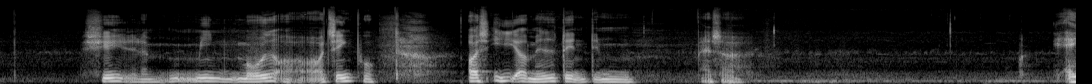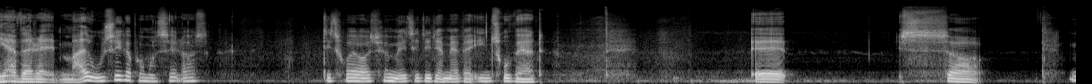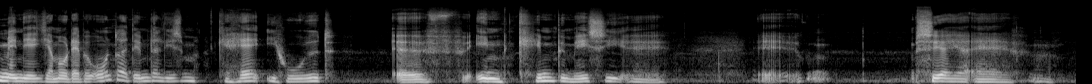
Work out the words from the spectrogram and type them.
sjæl, eller min måde at, at tænke på. Også i og med den, den altså, ja, jeg har været meget usikker på mig selv også. Det tror jeg også hører med til det der med at være introvert. Øh, så men øh, jeg må da beundre dem, der ligesom kan have i hovedet øh, en kæmpemæssig øh, øh, serie af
